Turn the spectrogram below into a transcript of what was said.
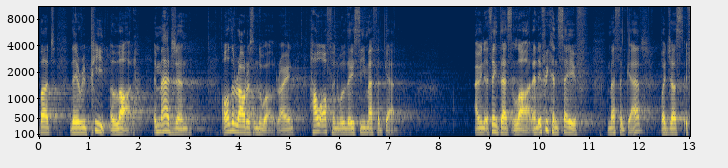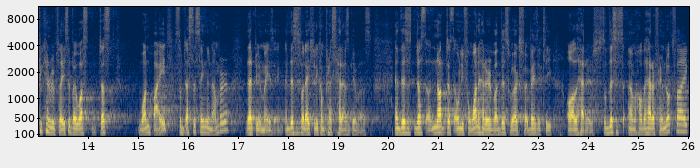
but they repeat a lot. Imagine all the routers in the world, right? How often will they see method get? I mean, I think that's a lot. And if we can save method get by just, if we can replace it by just one byte, so just a single number, that'd be amazing. And this is what actually compressed headers give us. And this is just not just only for one header, but this works for basically all headers. So this is um, how the header frame looks like.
